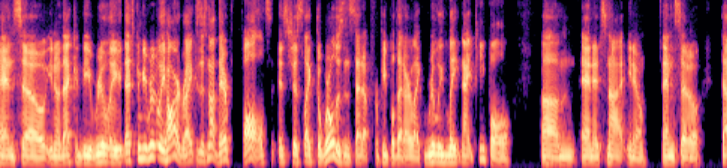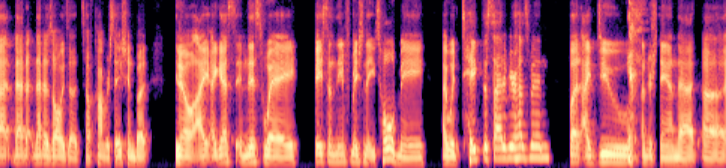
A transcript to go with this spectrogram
And so you know that can be really that's gonna be really hard right? Because it's not their fault. It's just like the world isn't set up for people that are like really late night people um and it's not you know and so that that that is always a tough conversation. But you know I, I guess in this way based on the information that you told me i would take the side of your husband but i do understand that uh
